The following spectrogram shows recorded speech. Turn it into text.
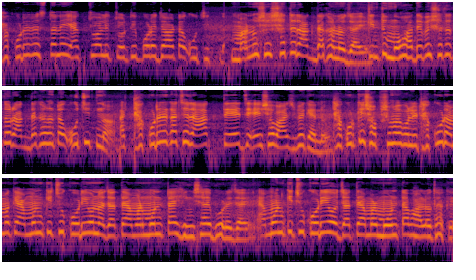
ঠাকুরের স্থানে অ্যাকচুয়ালি চটি পড়ে যাওয়াটা উচিত না। মানুষের সাথে রাগ দেখানো যায় কিন্তু মহাদেবের সাথে তো রাগ দেখানোটা উচিত না। আর ঠাকুরের কাছে রাগ তেজ এইসব আসবে কেন? ঠাকুরকে সবসময় বলি ঠাকুর আমাকে এমন কিছু করিও না যাতে আমার মনটা হিংসায় ভরে যায়। এমন কিছু করিও যাতে আমার মনটা ভালো থাকে।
